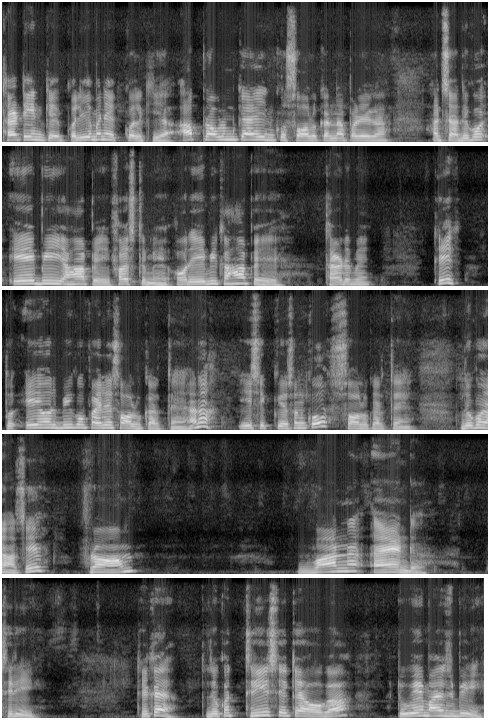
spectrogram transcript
थर्टीन के इक्वल ये मैंने इक्वल किया। अब प्रॉब्लम क्या है? इनको सॉल्व करना पड़ेगा। अच्छा देखो ए बी यहाँ पे फ़र्स्ट में, और ए बी कहाँ पे है? थर्ड में। ठीक? तो ए और बी को पहले सॉल्व करते हैं, है ना? इस इक्वेशन को सॉल्व करते हैं। तो देखो यहाँ से फ्रॉम वन एंड थ्री ठीक है? तो देखो थ्री से क्या होगा? Two A minus B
